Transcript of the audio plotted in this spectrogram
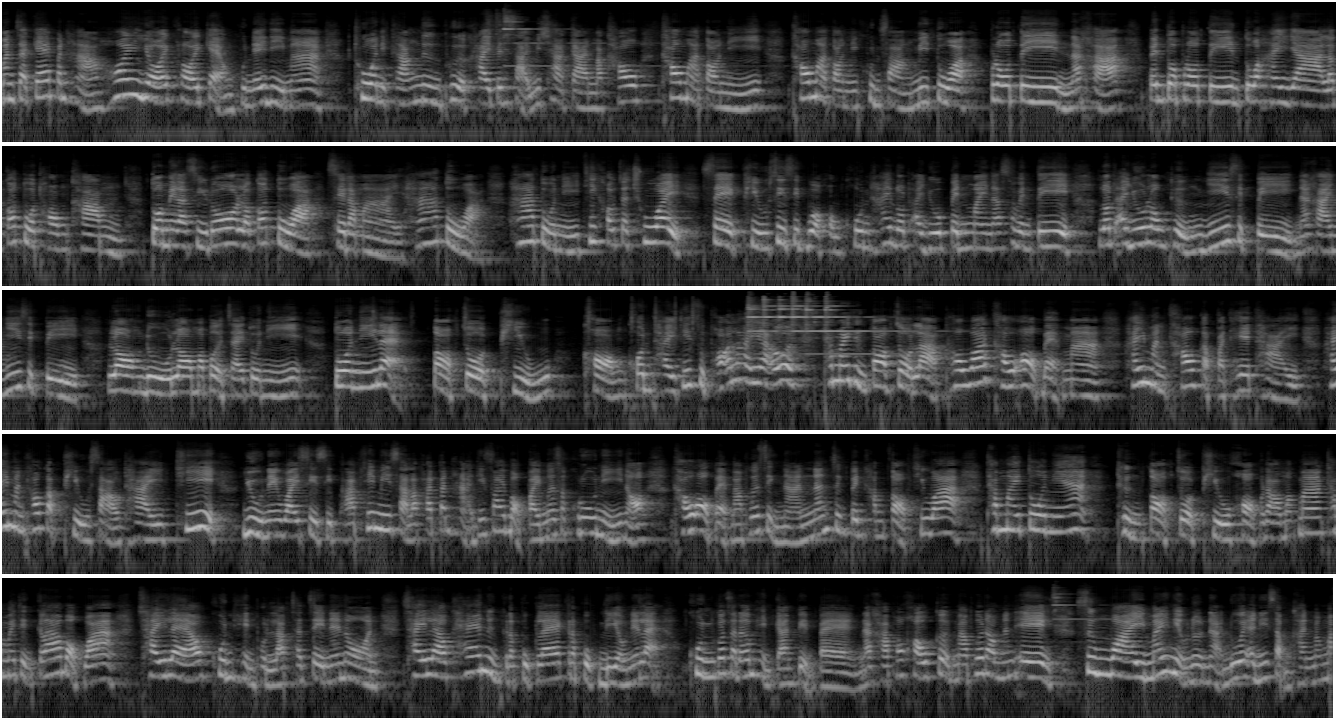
มันจะแก้ปัญหาห้อยย้อยคล้อยแก่ของคุณได้ดีมาก ทวนอีกครั้งหนึ่งเผื่อใครเป็นสายวิชาการมาเข้าเข้ามาตอนนี้ เข้ามาตอนนี้คุณฟังมีตัวโปรตีนนะคะ เป็นตัวโปรตีน ตัวไฮยา แล้วก็ตัวทองคำตัวเมลาซิโรแล้วก็ตัวเซรามาย5ตัว 5 ตัวนี้ที่เขาจะช่วยเสกผิว 40 บวกของคุณให้ลดอายุเป็น minus 20ลดอายุลงถึง 20 ปีนะคะ 20 ปี ลองดูลองมาเปิดใจตัวนี้ ตัวนี้แหละตอบโจทย์ผิว ของคนไทยที่สุดเพราะอะไรอะเออทำไมถึงตอบโจทย์ล่ะ เพราะว่าเขาออกแบบมาให้มันเข้ากับประเทศไทย ให้มันเข้ากับผิวสาวไทยที่อยู่ในวัย 40 อัพที่มีสารพัดปัญหาที่ฝ้ายบอกไปเมื่อสักครู่นี้เนาะเขาออกแบบมาเพื่อสิ่งนั้น นั่นจึงเป็นคำตอบที่ว่าทำไมตัวเนี้ยถึงตอบโจทย์ผิวของเรามาก ๆ ทำไมถึงกล้าบอกว่า ใช้แล้วคุณเห็นผลลัพธ์ชัดเจนแน่นอน ใช้แล้วแค่หนึ่งกระปุกแรกกระปุกเดียวเนี่ยแหละ คุณก็จะเริ่มเห็นการเปลี่ยนแปลงนะคะ เพราะเขาเกิดมาเพื่อเรานั่นเอง ซึมไวไม่เหนียวเหนอะหนะด้วยอันนี้สำคัญมาก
